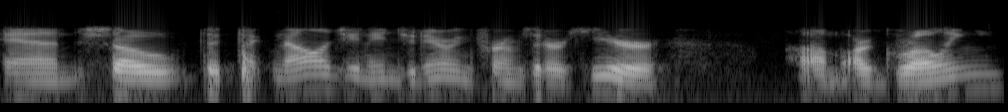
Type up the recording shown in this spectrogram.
And so the technology and engineering firms that are here um, are growing.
